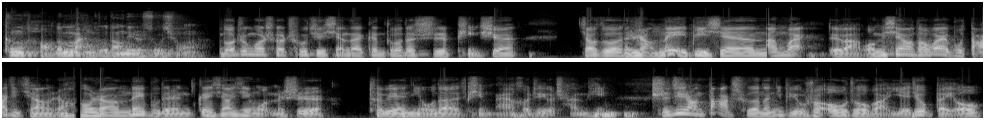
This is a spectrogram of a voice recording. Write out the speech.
更好的满足当地的诉求呢？很多中国车出去现在更多的是品宣。叫做攘内必先安外，对吧？我们先要到外部打几枪，然后让内部的人更相信我们是特别牛的品牌和这个产品。实际上，大车呢，你比如说欧洲吧，也就北欧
